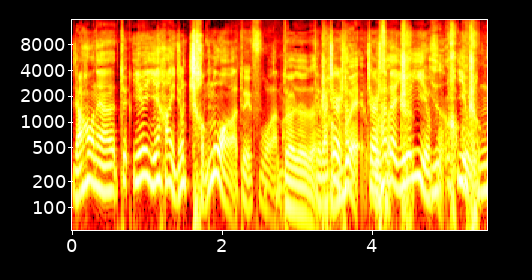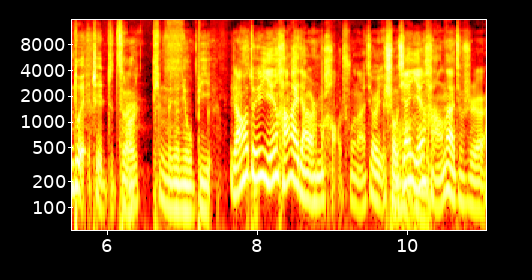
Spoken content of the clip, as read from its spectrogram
然后呢，对，因为银行已经承诺了兑付了嘛，对对对，对吧？这是他对，这是他的一个义务义务。行承兑，这这词儿听着就牛逼。然后对于银行来讲有什么好处呢？就是首先哦银行呢，就是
